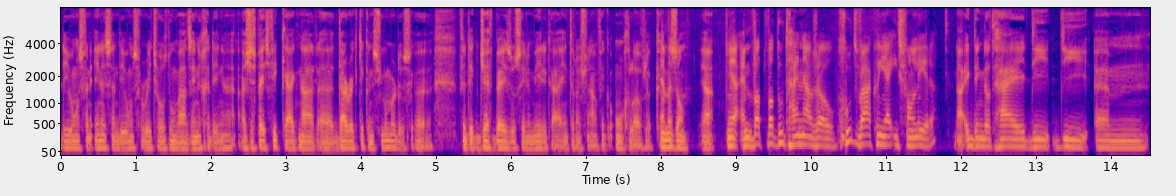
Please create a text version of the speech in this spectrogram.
de jongens van Innocent, de jongens van Rituals doen waanzinnige dingen. Als je specifiek kijkt naar uh, direct-to-consumer, dus vind ik Jeff Bezos in Amerika internationaal vind ik ongelooflijk. Amazon. Ja. ja. En wat, wat doet hij nou zo goed? Waar kun jij iets van leren? Nou, ik denk dat hij die, die um,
